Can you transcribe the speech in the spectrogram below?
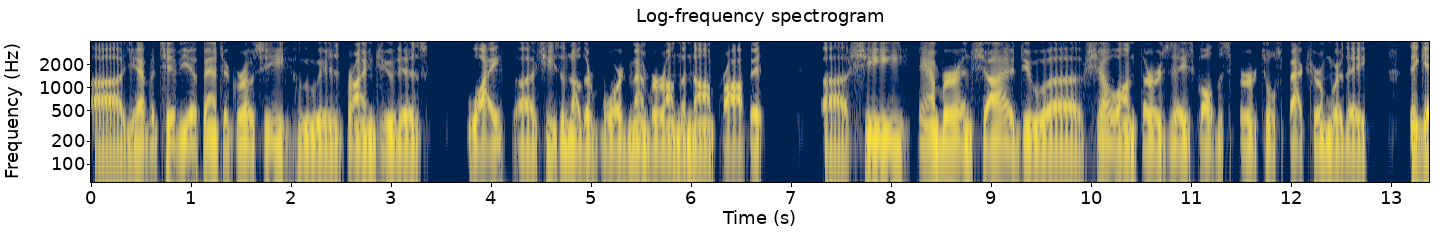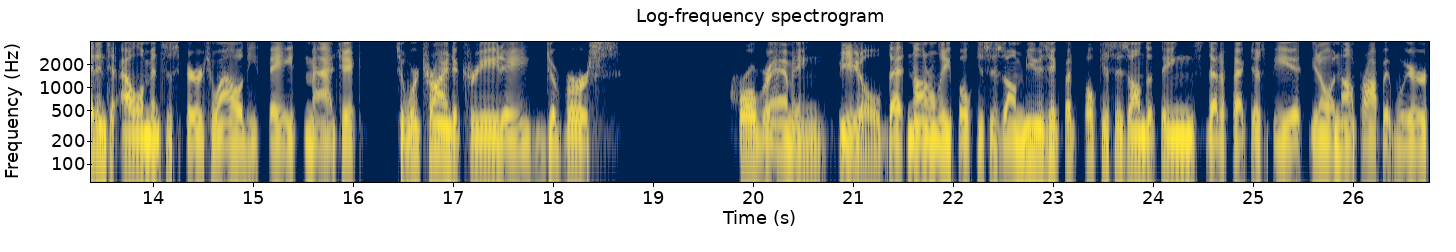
Uh, you have Ativia Fantagrossi, who is Brian Judah's wife. Uh, she's another board member on the nonprofit. Uh, she, Amber, and Shia do a show on Thursdays called The Spiritual Spectrum, where they they get into elements of spirituality, faith, magic. So we're trying to create a diverse programming field that not only focuses on music but focuses on the things that affect us. Be it you know a nonprofit, we're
